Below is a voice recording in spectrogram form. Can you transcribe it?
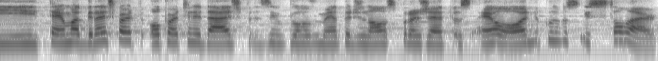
e tem uma grande oportunidade para o desenvolvimento de novos projetos eólicos e solar.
